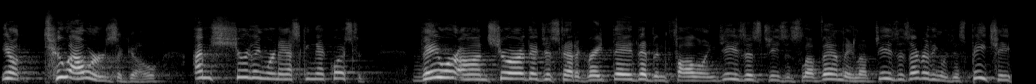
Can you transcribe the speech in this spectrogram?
You know, two hours ago, I'm sure they weren't asking that question. They were on shore, they just had a great day, they'd been following Jesus, Jesus loved them, they loved Jesus, everything was just peachy.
